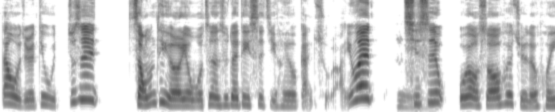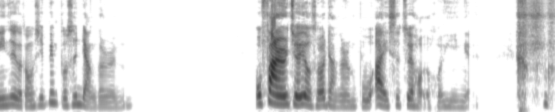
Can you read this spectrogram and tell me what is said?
但我觉得第五就是总体而言，我真的是对第四集很有感触啦。因为其实我有时候会觉得婚姻这个东西并不是两个人，我反而觉得有时候两个人不爱是最好的婚姻诶。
